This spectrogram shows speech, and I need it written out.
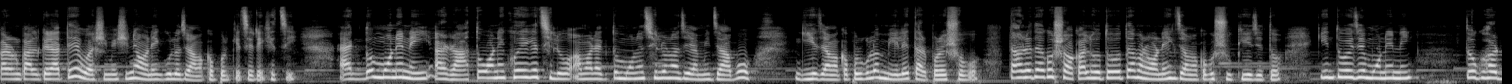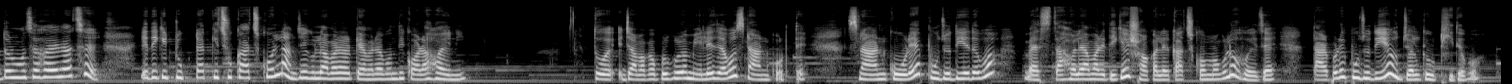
কারণ কালকে রাতে ওয়াশিং মেশিনে অনেকগুলো জামা কাপড় কেচে রেখেছি। একদম মনে নেই আর রাতও অনেক হয়ে গেছিল। আমার একদম মনে ছিল না যে আমি যাব, গিয়ে জামা কাপড়গুলো মেলে তারপরে শোবো। তাহলে দেখো সকাল হতে হতে আমার অনেক জামা কাপড় শুকিয়ে যেত। কিন্তু ওই যে মনে নেই, তো ঘরদোর মোছা হয়ে গেছে। এদিকে টুকটাক কিছু কাজ করলাম, যেগুলো আবার আর ক্যামেরাবন্দি করা হয়নি। তো জামা কাপড়গুলো মেলে যাব স্নান করতে। স্নান করে পুজো দিয়ে দেবো। ব্যাস, তাহলে আমার এদিকে সকালের কাজকর্মগুলো হয়ে যায়। তারপরে পুজো দিয়ে উজ্জ্বলকে উঠিয়ে দেবো।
